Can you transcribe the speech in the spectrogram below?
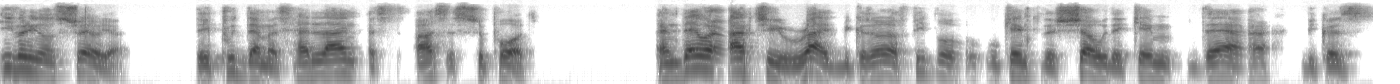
even in Australia. They put them as headline, as us as support and they were actually right because a lot of people who came to the show they came there because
